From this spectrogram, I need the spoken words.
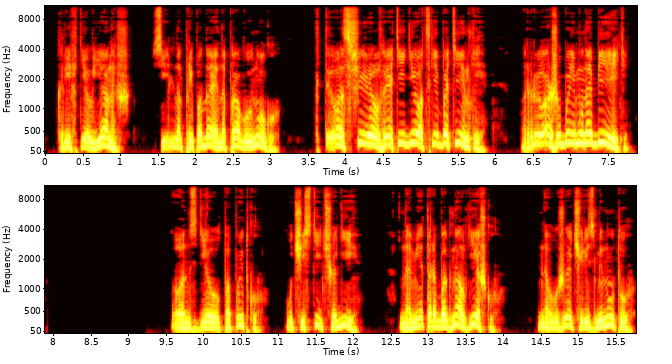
— кряхтел Яныш, сильно припадая на правую ногу. «Кто сшил эти идиотские ботинки? Рожу бы ему набить!» Он сделал попытку участить шаги, на метр обогнал Ешку, но уже через минуту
